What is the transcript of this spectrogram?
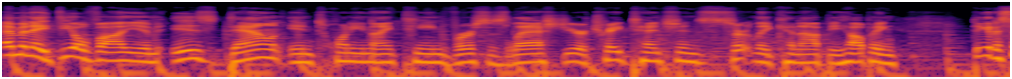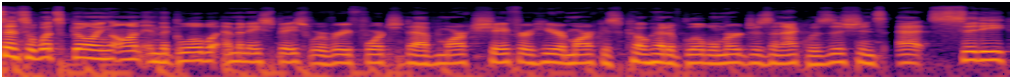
M&A deal volume is down in 2019 versus last year. Trade tensions certainly cannot be helping. To get a sense of what's going on in the global M&A space, we're very fortunate to have Mark Shafir here. Mark is co-head of global mergers and acquisitions at Citi.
